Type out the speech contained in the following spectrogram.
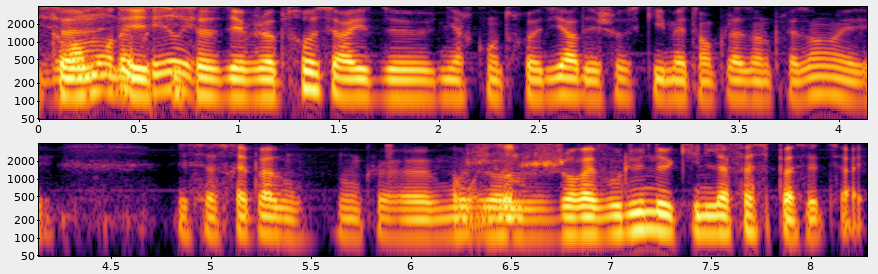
si grand ça, monde et si ça se développe trop, ça risque de venir contredire des choses qu'ils mettent en place dans le présent et, et ça serait pas bon. Donc euh, moi, Bon, j'aurais- ont- voulu ne- qu'ils ne la fassent pas cette série.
